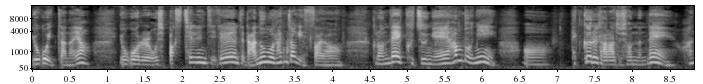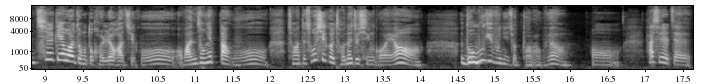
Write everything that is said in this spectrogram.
요거 있잖아요. 요거를 50박스 챌린지를 이제 나눔을 한 적이 있어요. 그런데 그 중에 한 분이, 어, 댓글을 달아주셨는데, 한 7개월 정도 걸려가지고 완성했다고 저한테 소식을 전해주신 거예요. 너무 기분이 좋더라고요. 어, 사실 이제,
